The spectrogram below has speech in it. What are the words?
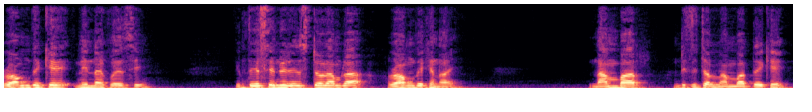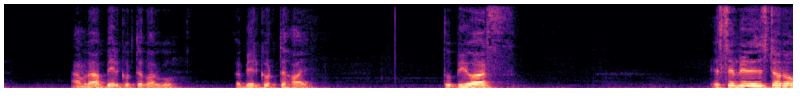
রং দেখে নির্ণয় করেছি। কিন্তু এসএমডি রেজিস্টার আমরা রং দেখে নয় নাম্বার ডিজিটাল নাম্বার দেখে আমরা বের করতে পারব বের করতে হয়। তো ভিউয়ার্স এসএমডি রেজিস্টারও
